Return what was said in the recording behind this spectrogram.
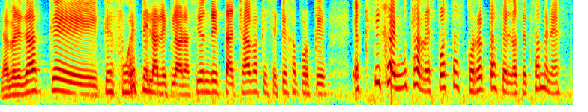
La verdad que qué fuerte la declaración de esta chava que se queja porque exigen muchas respuestas correctas en los exámenes.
